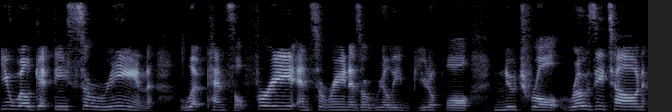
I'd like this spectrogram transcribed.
you will get the Serene lip pencil free and Serene is a really beautiful neutral rosy tone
